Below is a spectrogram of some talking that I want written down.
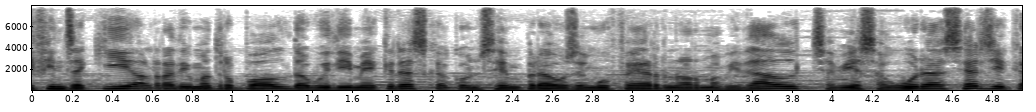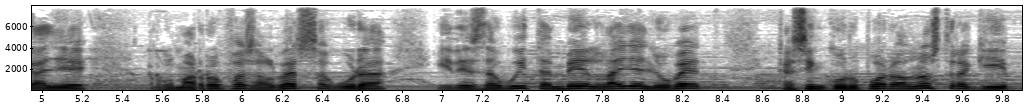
I fins aquí el Ràdio Metropol d'avui dimecres, que com sempre us hem ofert Norma Vidal, Xavier Segura, Sergi Calle, Romà Rofes, Albert Segura i des d'avui també Laia Llobet, que s'incorpora al nostre equip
